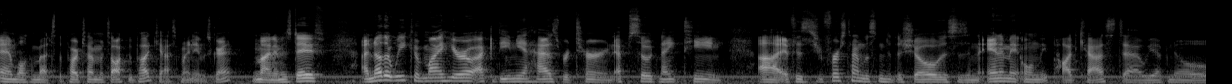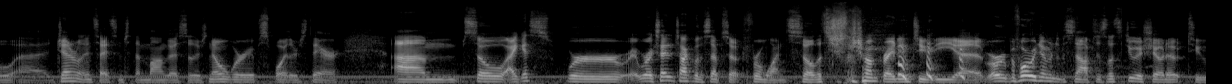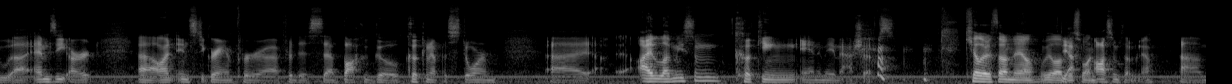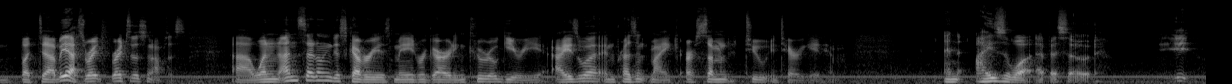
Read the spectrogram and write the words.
And welcome back to the Part Time Otaku podcast. My name is Grant. My name is Dave. Another week of My Hero Academia has returned, episode 19. Uh, if this is your first time listening to the show, this is an anime only podcast. Uh, we have no uh, general insights into the manga, so there's no worry of spoilers there. Um, so I guess we're we're excited to talk about this episode for once. So let's just jump right into the uh, or before we jump into the synopsis, let's do a shout out to uh, MZ Art uh, on Instagram for uh, for this uh, Bakugo cooking up a storm. Uh, I love me some cooking anime mashups. Killer thumbnail. We love yeah, this one. awesome thumbnail. Um, but uh, but yes, right right to the synopsis. Uh, when an unsettling discovery is made regarding Kurogiri, Aizawa and Present Mike are summoned to interrogate him. An Aizawa episode.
